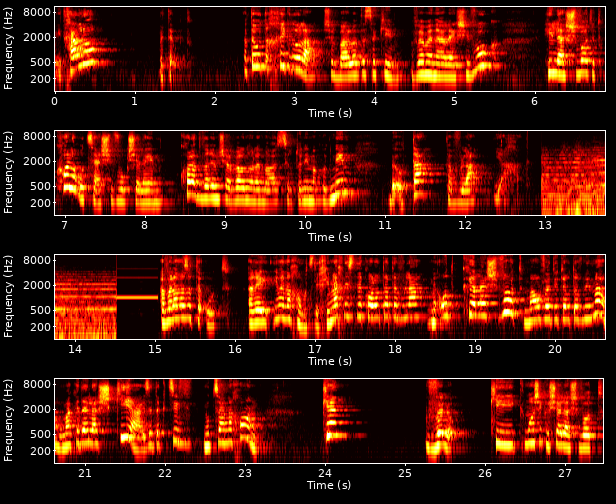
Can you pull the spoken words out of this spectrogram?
והתחלנו בטעות. הטעות הכי גדולה של בעלות עסקים ומנהלי שיווק היא להשוות את כל ערוצי השיווק שלהם, כל הדברים שעברנו עליהם בסרטונים הקודמים, באותה טבלה יחד. אבל למה זו טעות? הרי אם אנחנו מצליחים להכניס לכל אותה טבלה, מאוד קל להשוות מה עובד יותר טוב ממה, במה כדאי להשקיע, איזה תקציב מוצע נכון. כן ולא. כי כמו שקשה להשוות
